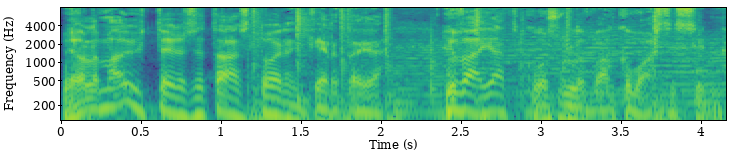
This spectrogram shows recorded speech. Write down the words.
Me olemme yhteydessä taas toinen kerta ja hyvää jatkoa sulle vaan kovasti sinne.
